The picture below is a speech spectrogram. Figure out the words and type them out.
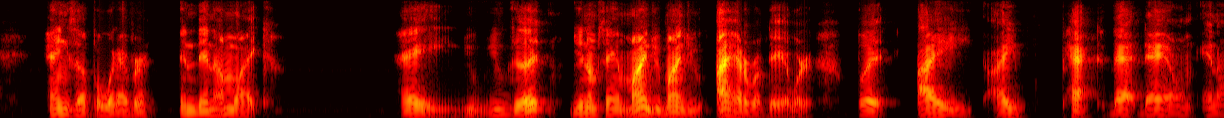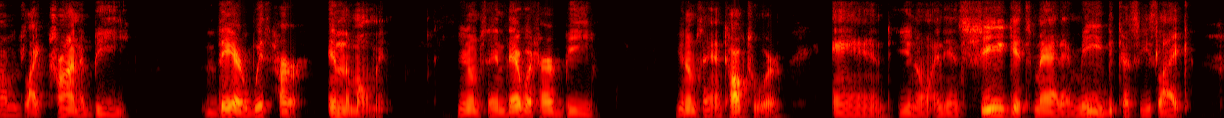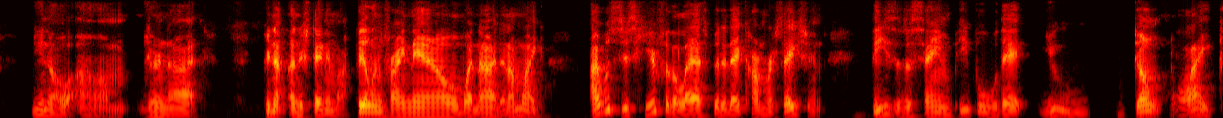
hangs up or whatever and then i'm like hey you you good? You know what i'm saying? Mind you mind you i had a rough day at work but i i packed that down and i was like trying to be there with her in the moment you know what i'm saying there with her be you know what i'm saying and talk to her and you know and then she gets mad at me because she's like you know um you're not you're not understanding my feelings right now and whatnot and i'm like I was just here for the last bit of that conversation. These are the same people that you don't like.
